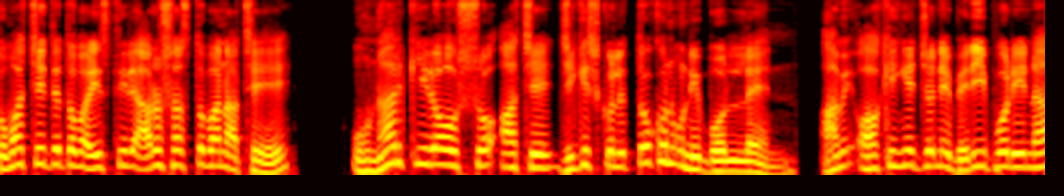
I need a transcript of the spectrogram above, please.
তোমার চাইতে তোমার স্ত্রী আরও স্বাস্থ্যবান আছে। ওনার কি রহস্য আছে? জিজ্ঞেস করলে তখন উনি বললেন, আমি ওয়াকিংয়ের জন্য বেরিয়ে পড়ি না,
